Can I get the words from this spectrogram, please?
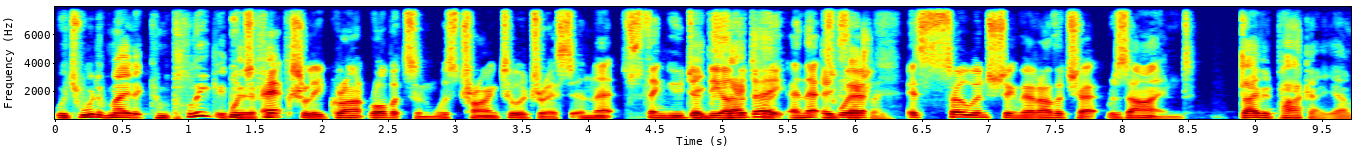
which would have made it completely Which perfect. Which actually Grant Robertson was trying to address in that thing you did the other day, and that's where it's so interesting that other chap resigned David Parker, yeah.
